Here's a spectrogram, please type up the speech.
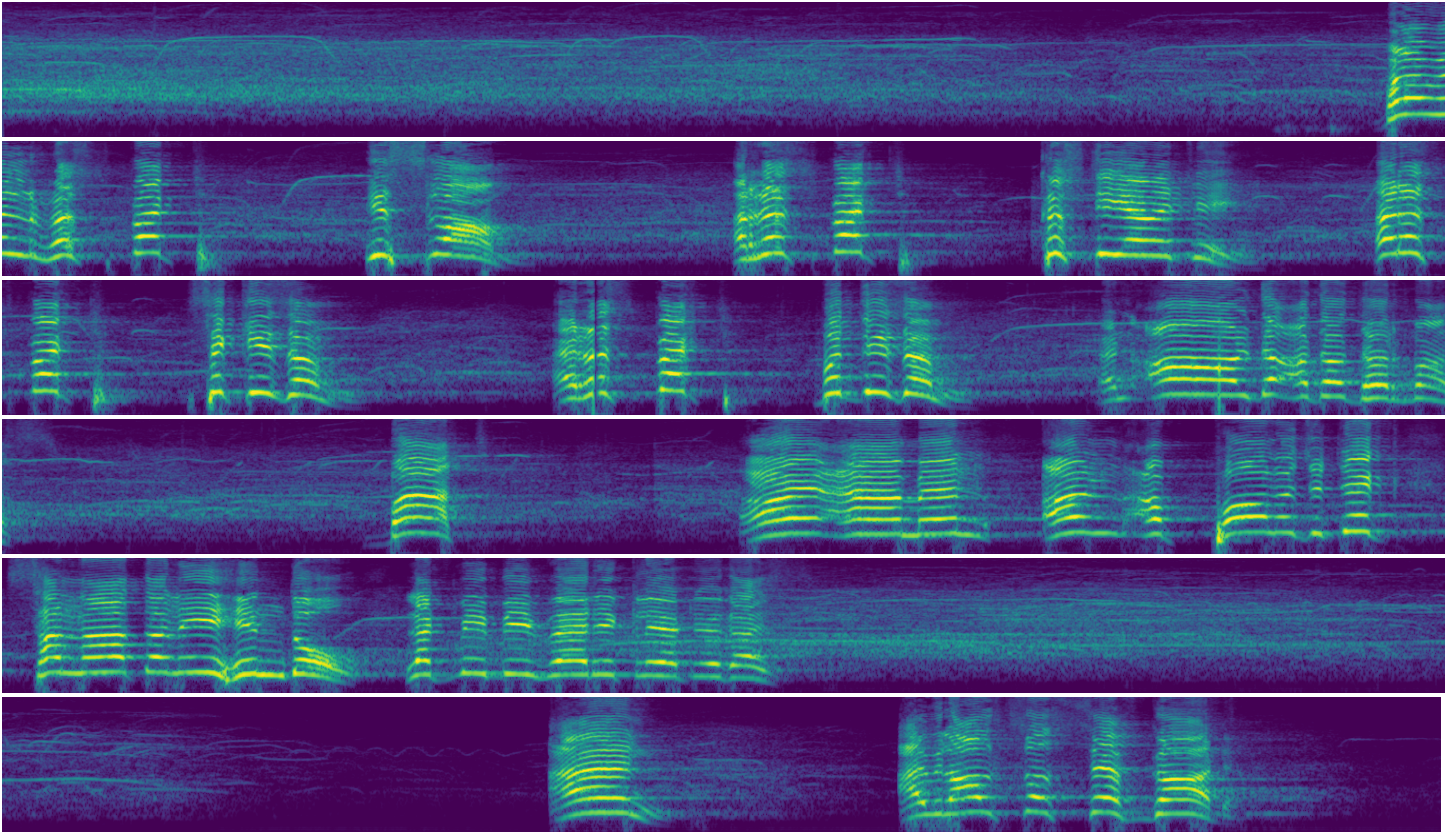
Will respect Islam. Respect Christianity. I respect Sikhism. I respect Buddhism and all the other dharmas. But I am an unapologetic Sanatani Hindu. Let me be very clear to you guys. Will also safeguard.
